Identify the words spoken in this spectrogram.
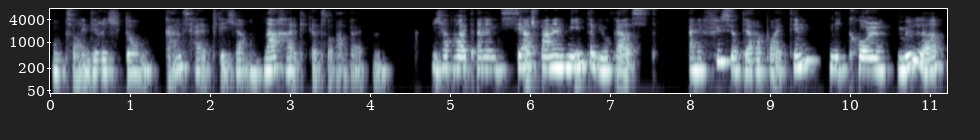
und zwar in die Richtung ganzheitlicher und nachhaltiger zu arbeiten. Ich habe heute einen sehr spannenden Interviewgast, eine Physiotherapeutin, Nicole Müller,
